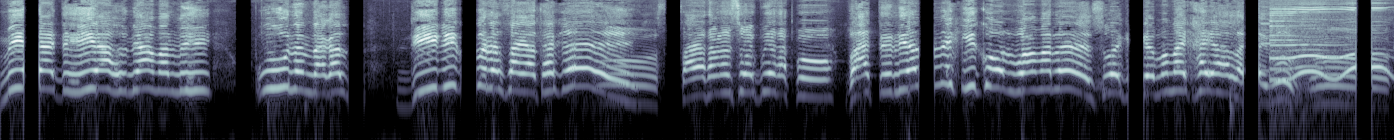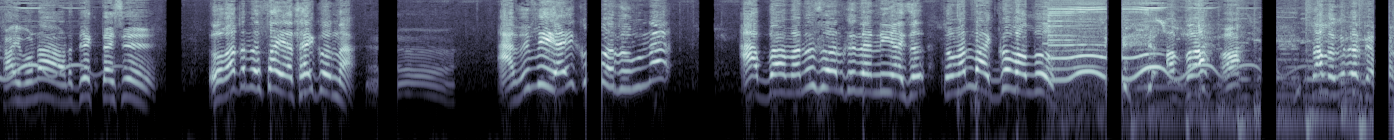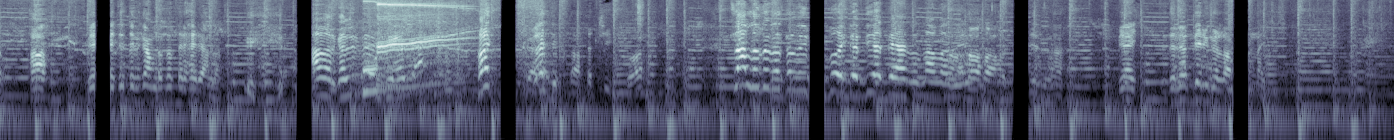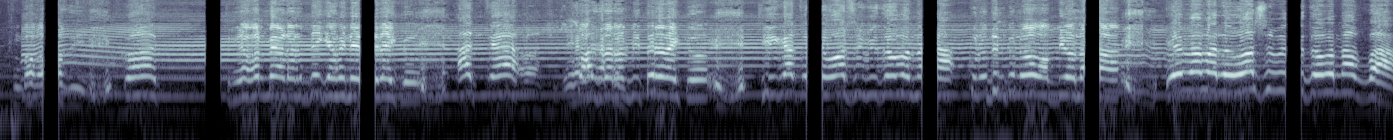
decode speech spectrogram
মিয়া দেহিয়া হুনে আমার মিহি উনার নাগাল ডিডি করে ছায়া থাকে। ছায়া থাকে না চোখ বুয়ে থাকব বাড়িতে নিয়ে আমি কি করব আমারে? চোখ কেমন খাইয়া হালাইবো খাইবো না ওটা দেখতাইছে। ওরা কথা ছায়া থাকো না। আমি বিয়াই করুম না। আব্বা আমার সরকে জানি আইছো তোমার ভাগ্য ভালো। আব্বা। চালু করে দেও হ্যাঁ কামটা তাড়াতাড়ি হারিয়ে আলাম আমার খালি ঠিক চালু করে তুমি বইটা দিয়ে দেখো না দেরি করলাম বাবাজি কোন তুমি আমার মেয়েটার দেখে হইলে রাখো আচ্ছা পাঁচ বারের ভিতরে রাখো ঠিক আছে অসুবিধা হব না। কোনোদিন কোনো অভাব দিও না। এ বাবার অসুবিধা হব না আব্বা।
